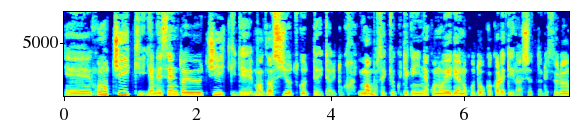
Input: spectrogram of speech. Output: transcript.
えー、この地域、屋根線という地域で、まあ、雑誌を作っていたりとか、今も積極的にね、このエリアのことを書かれていらっしゃったりする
